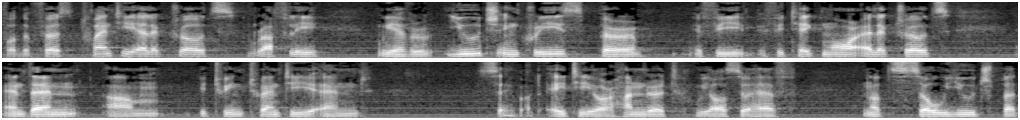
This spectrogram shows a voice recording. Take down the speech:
for the first 20 electrodes, roughly, we have a huge increase per if we, if we take more electrodes. And then um, between 20 and, say, about 80 or 100, we also have not so huge but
